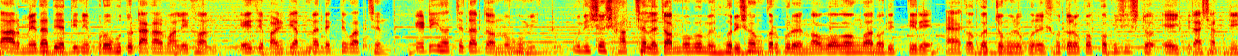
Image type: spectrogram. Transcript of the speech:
তার মেধা দিয়ে তিনি প্রভূত টাকার মালিক হন। এই যে বাড়িটি আপনারা দেখতে পাচ্ছেন, এটি হচ্ছে তার জন্মভূমি। উনিশশো সাত সালে জন্মভূমি হরিশঙ্করপুরে নবগঙ্গা নদীর তীরে এক একর জমির উপরে সতেরো কক্ষ বিশিষ্ট এই প্রাসাদটি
